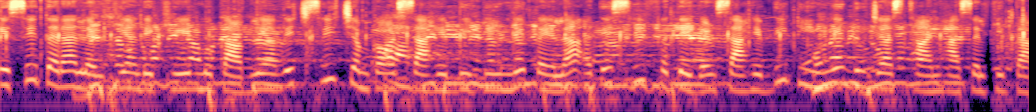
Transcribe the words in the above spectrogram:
ਇਸੇ ਤਰ੍ਹਾਂ ਲੜਕੀਆਂ ਦੇ ਖੇਡ ਮੁਕਾਬਲਿਆਂ ਵਿੱਚ ਸ੍ਰੀ ਚਮਕੌਰ ਸਾਹਿਬ ਦੀ ਟੀਮ ਨੇ ਪਹਿਲਾ ਅਤੇ ਸ੍ਰੀ ਫਤਿਹਗੜ੍ਹ ਸਾਹਿਬ ਦੀ ਟੀਮ ਨੇ ਦੂਜਾ ਸਥਾਨ ਹਾਸਲ ਕੀਤਾ।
